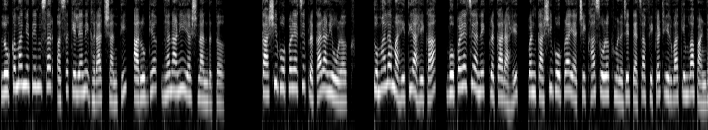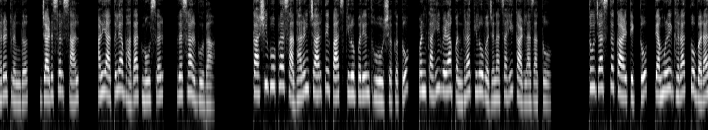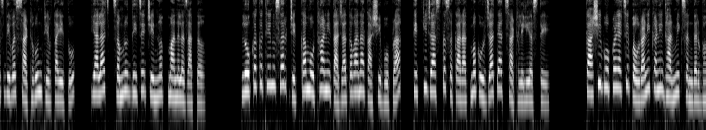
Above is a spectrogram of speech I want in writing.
लोकमान्यतेनुसार असं केल्याने घरात शांती आरोग्य धन आणि यश नांदतं. काशी भोपळ्याचे प्रकार आणि ओळख. तुम्हाला माहिती आहे का? भोपळ्याचे अनेक प्रकार आहेत पण काशी भोपळा याची खास ओळख म्हणजे त्याचा फिकट हिरवा किंवा पांढरट रंग जाडसर साल आणि आतल्या भागात मौसर रसाळ गुदा. काशी भोपळा साधारण चार ते पाच किलोपर्यंत होऊ शकतो पण काही वेळा पंधरा किलो वजनाचाही काढला जातो. तो जास्त काळ टिकतो त्यामुळे घरात तो बराच दिवस साठवून ठेवता येतो यालाच समृद्धीचे चिन्ह मानलं जातं. लोककथेनुसार जितका मोठा आणि ताजातवाना काशी भोपळा तितकी जास्त सकारात्मक ऊर्जा त्यात साठलेली असते. काशी भोपळ्याचे पौराणिक आणि धार्मिक संदर्भ.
